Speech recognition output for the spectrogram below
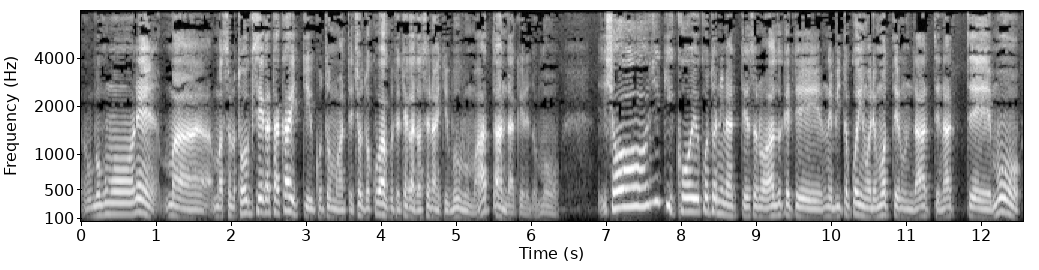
僕もね、まあ、まあその投機性が高いっていうこともあって、ちょっと怖くて手が出せないっていう部分もあったんだけれども、正直こういうことになって、その預けてね、ビットコイン俺持ってるんだってなっても、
